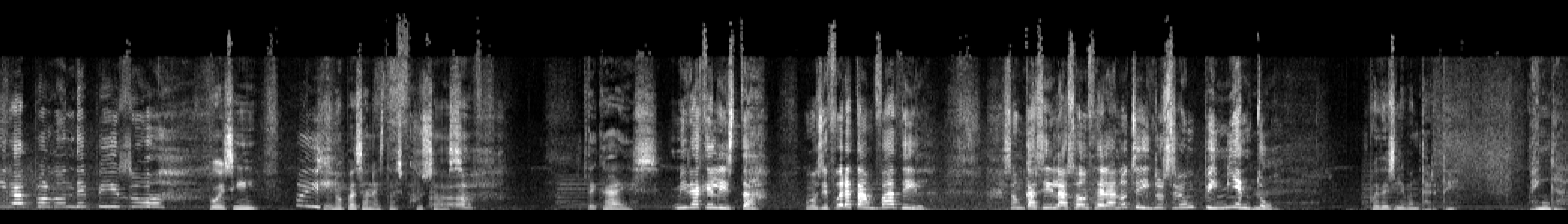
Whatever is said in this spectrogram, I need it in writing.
Mirad por dónde piso. Pues sí. Ay. Si no pasan estas cosas. Ah, Te caes. Mira qué lista. Como si fuera tan fácil. Son casi las 11 de la noche y no se ve un pimiento. Mm. ¿Puedes levantarte? Venga.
